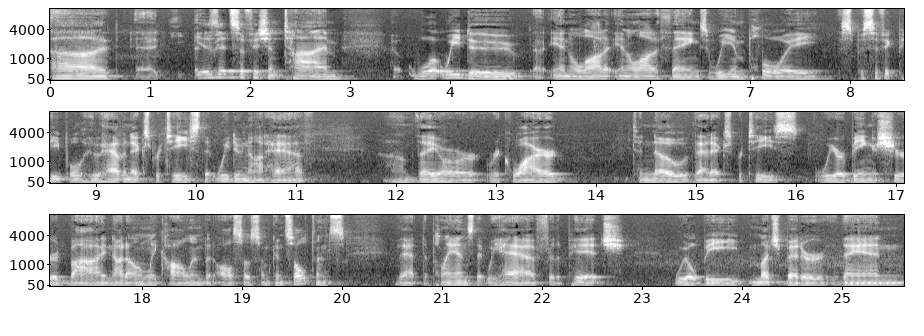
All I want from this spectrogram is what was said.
uh, is it sufficient time? What we do uh, in a lot of in a lot of things, we employ specific people who have an expertise that we do not have. Um, they are required to know that expertise. We are being assured by not only Colin but also some consultants that the plans that we have for the pitch will be much better than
